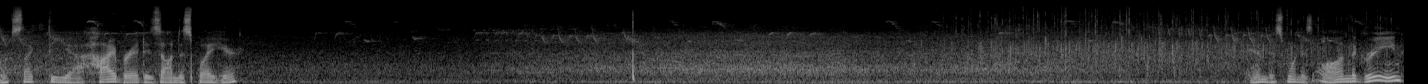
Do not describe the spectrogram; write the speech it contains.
Looks like the uh, hybrid is on display here. And this one is on the green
